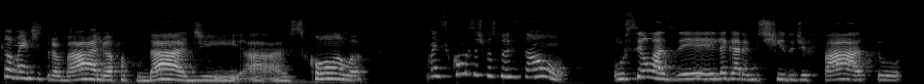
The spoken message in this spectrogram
que é o ambiente de trabalho, a faculdade, a escola, mas como essas pessoas são, o seu lazer, ele é garantido de fato,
